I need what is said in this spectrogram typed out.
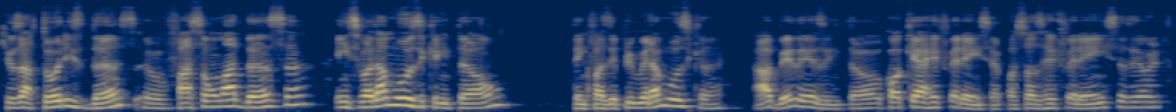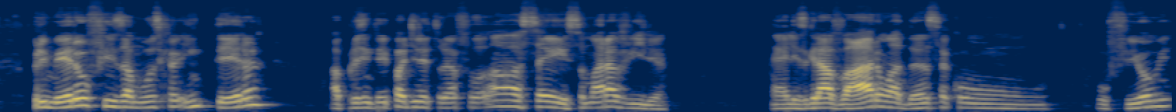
que os atores dançam, façam uma dança em cima da música, então tem que fazer primeiro a música, né? Ah, beleza, então qual que é a referência? Passou as referências, eu primeiro eu fiz a música inteira, apresentei para a diretora, ela falou: nossa, é isso, maravilha. Aí eles gravaram a dança com o filme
